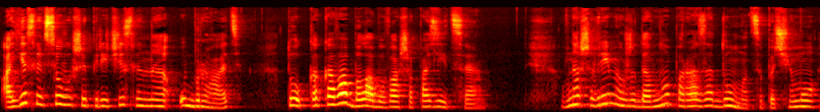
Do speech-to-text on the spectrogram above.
А если все вышеперечисленное убрать, то какова была бы ваша позиция? В наше время уже давно пора задуматься, почему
